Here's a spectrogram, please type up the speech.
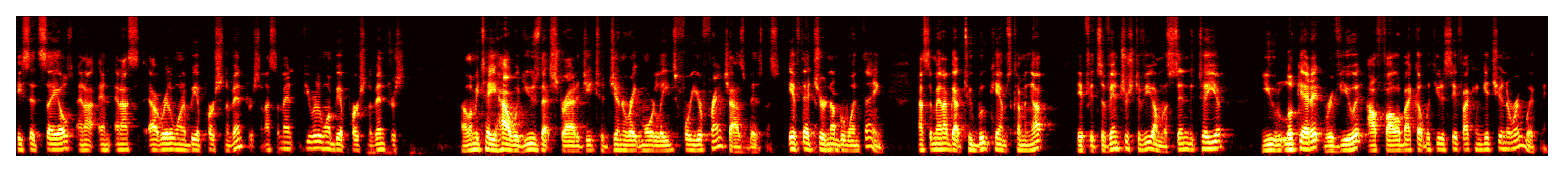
He said, "Sales," and I and, and I, I really want to be a person of interest. And I said, "Man, if you really want to be a person of interest, uh, let me tell you how I would use that strategy to generate more leads for your franchise business, if that's your number one thing." I said, "Man, I've got two boot camps coming up. If it's of interest to you, I'm going to send it to you." You look at it, review it. I'll follow back up with you to see if I can get you in the room with me.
